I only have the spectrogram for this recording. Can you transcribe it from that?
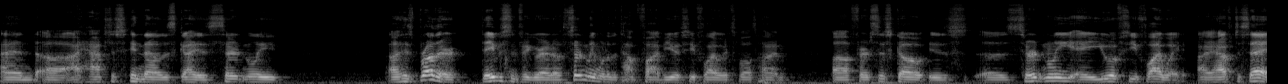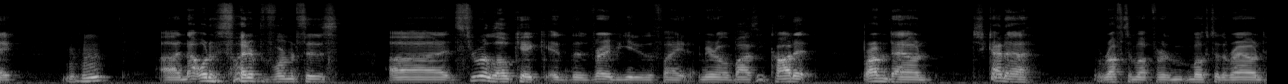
and uh, I have to say now this guy is certainly uh, his brother Deiveson Figueiredo, certainly one of the top five UFC flyweights of all time. Uh, Francisco is uh, certainly a UFC flyweight. I have to say, mm-hmm. Uh, not one of his finer performances. Uh, threw a low kick at the very beginning of the fight. Amir Albazi caught it, brought him down, just kind of roughed him up for most of the round.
